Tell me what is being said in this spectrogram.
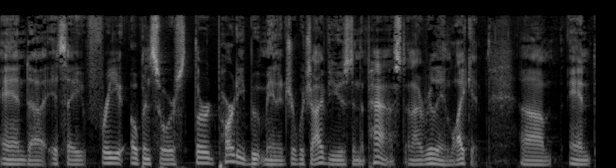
and uh, it's a free open source third party boot manager, which I've used in the past, and I really like it. Um, and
